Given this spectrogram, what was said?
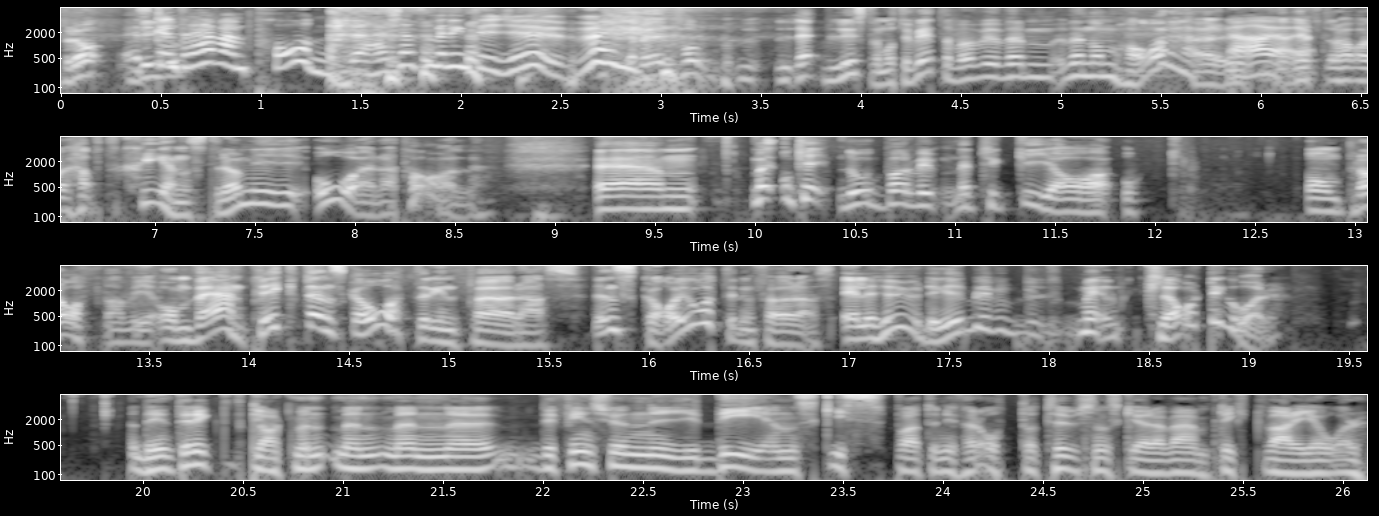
Bra. Ska inte det här vara en podd? Det här känns som en intervju. Ja, men folk, lyssna måste veta vad vi, vem, vem de har här Ja, ja, ja. efter att ha haft Schenström i åratal. Ehm, men okej, då börjar vi tycker jag och om pratar vi om värnplikten ska återinföras. Den ska ju återinföras, eller hur? Det blev klart igår. Det är inte riktigt klart men, men, men eh, det finns ju en ny idé, en skiss på att ungefär 8000 ska göra värnplikt varje år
